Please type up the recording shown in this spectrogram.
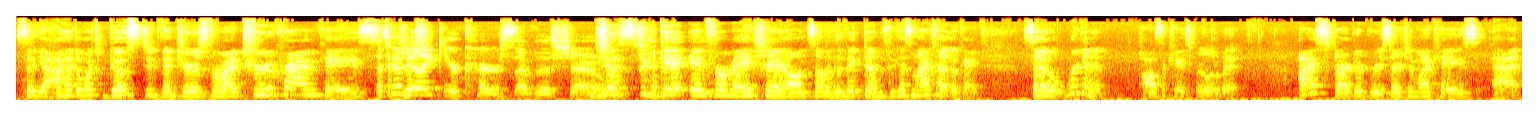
So yeah, I had to watch Ghost Adventures for my true crime case. That's gonna just- be like your curse of this show. just to get information on some of the victims because when I tell you, okay, so we're gonna pause the case for a little bit. I started researching my case at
